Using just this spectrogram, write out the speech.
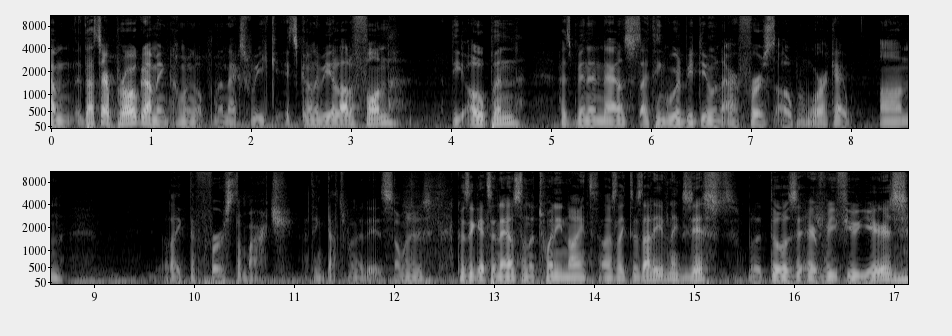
um that's our programming coming up in the next week. It's going to be a lot of fun. the open has been announced. I think we'll be doing our first open workout on like the first of March. I think that's when it is. Someone it is. because it gets announced on the 29th. And I was like, does that even exist? But it does every few years.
